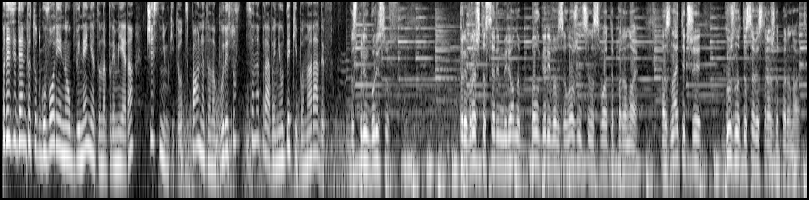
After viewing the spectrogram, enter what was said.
Президентът отговори и на обвиненията на премиера, че снимките от спалнята на Борисов са направени от екипа на Радев. Господин Борисов превръща 7 милиона българи в заложници на своята параноя. А знаете, че гузната съвест ражда параноята.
